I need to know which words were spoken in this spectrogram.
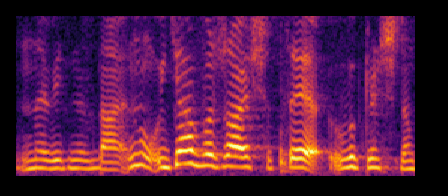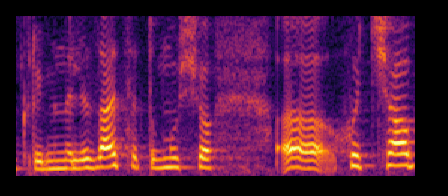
навіть не знаю. Ну я вважаю, що це виключно криміналізація, тому що, е, хоча б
